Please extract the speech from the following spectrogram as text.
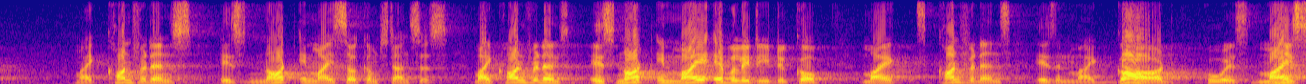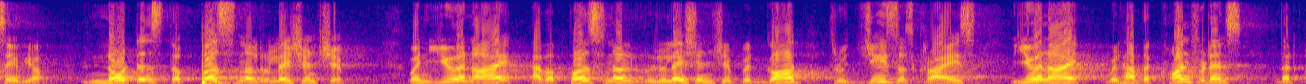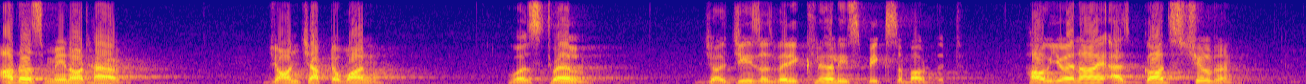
My confidence is not in my circumstances. My confidence is not in my ability to cope. My confidence is in my God who is my Savior. Notice the personal relationship. When you and I have a personal relationship with God through Jesus Christ, you and I will have the confidence that others may not have. John chapter 1, verse 12. Jesus very clearly speaks about it. How you and I, as God's children,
